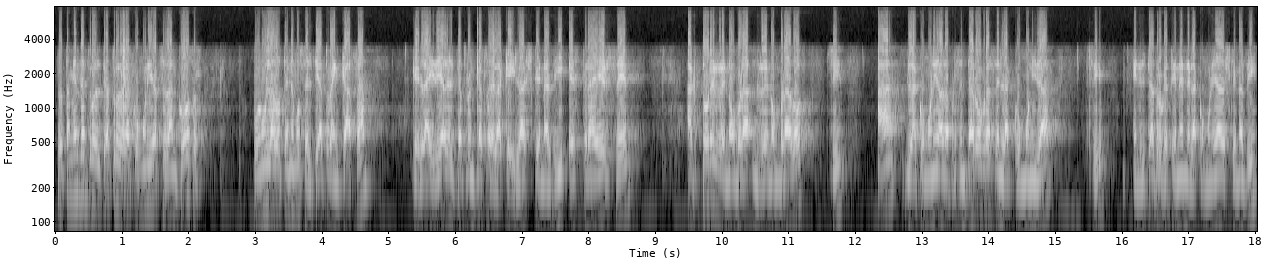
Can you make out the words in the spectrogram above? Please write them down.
pero también dentro del teatro de la comunidad se dan cosas. Por un lado tenemos el teatro en casa, que la idea del teatro en casa de la Keilash Kenazí es traerse actores renombrados, ¿sí? A la comunidad, a presentar obras en la comunidad, ¿sí? en el teatro que tienen en la comunidad de Eskenazi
